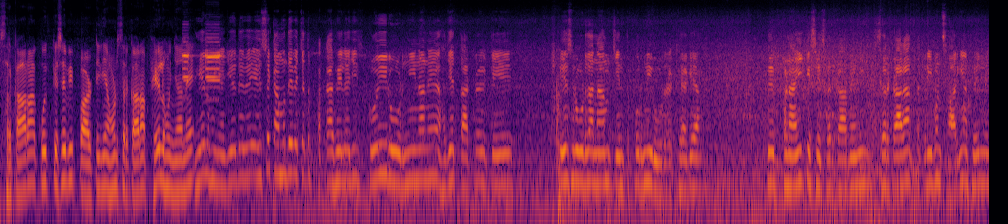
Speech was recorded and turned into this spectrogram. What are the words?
ਸਰਕਾਰਾਂ, ਕੋਈ ਕਿਸੇ ਵੀ ਪਾਰਟੀ ਦੀਆਂ ਹੁਣ ਸਰਕਾਰਾਂ ਫੇਲ ਹੋਈਆਂ ਨੇ। ਫੇਲ ਹੋਈਆਂ ਜੀ, ਉਹਦੇ ਵਿੱਚ ਇਸ ਕੰਮ ਦੇ ਵਿੱਚ ਤਾਂ ਪੱਕਾ ਫੇਲ ਹੈ ਜੀ। ਕੋਈ ਰੋਡ ਨਹੀਂ ਇਹਨਾਂ ਨੇ ਹਜੇ ਤੱਕ ਕਿ ਇਸ ਰੋਡ ਦਾ ਨਾਮ ਚਿੰਤਪੁਰਨੀ ਰੋਡ ਰੱਖਿਆ ਗਿਆ। ਤੇ ਬਣਾਈ ਕਿਸੇ ਸਰਕਾਰ ਨੇ ਨਹੀਂ। ਸਰਕਾਰਾਂ ਤਕਰੀਬਨ ਸਾਰੀਆਂ ਫੇਲ ਨੇ।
